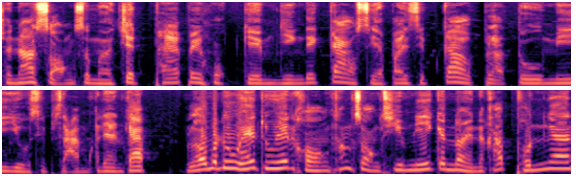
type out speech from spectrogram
ชนะ 2 เสมอ 7 แพ้ไป 6 เกมยิงได้ 9 เสียไป 19 ประตูมีอยู่ 13 คะแนนครับเรามาดู head to head ของทั้ง 2 ทีมนี้กันหน่อยนะครับ ผลงาน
